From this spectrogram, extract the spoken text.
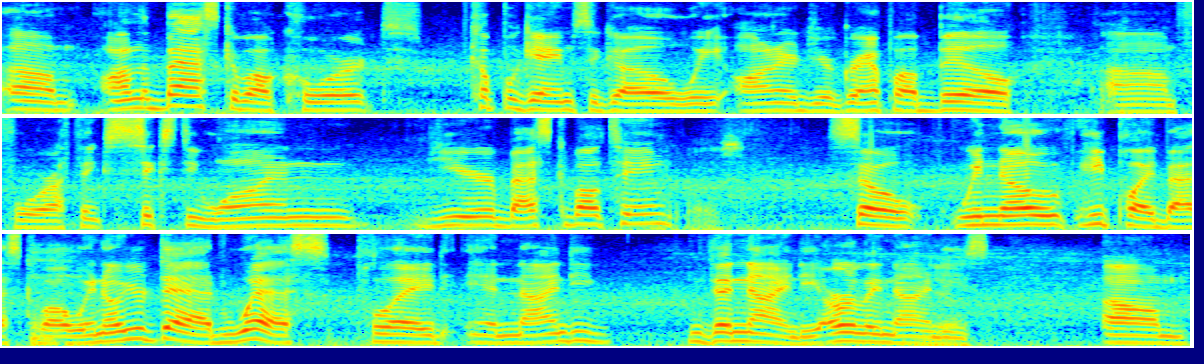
um, on the basketball court, a couple games ago, we honored your grandpa Bill um, for I think 61 year basketball team. So we know he played basketball. We know your dad Wes played in 90, the 90 early 90s. Um,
